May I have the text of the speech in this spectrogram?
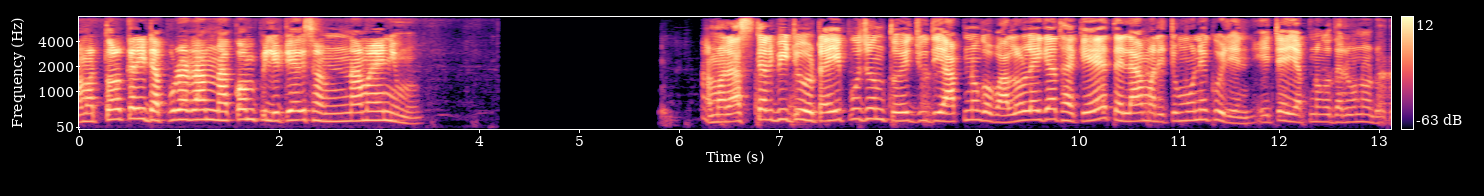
আমার তরকারিটা পুরো রান্না কমপ্লিট হয়ে গেছে, আমি নামায় নিব আমার আজকের ভিডিওটা এই পর্যন্তই। যদি আপনাকে ভালো লেগে থাকে, তাহলে আমার একটু মনে করেন, এটাই আপনাকে দ্বারা অনুরোধ।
